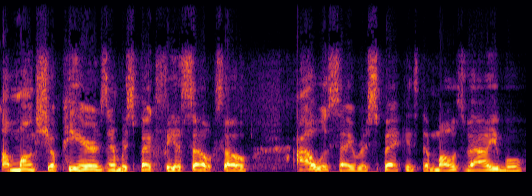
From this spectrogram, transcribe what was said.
amongst your peers and respect for yourself. So I would say respect is the most valuable.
